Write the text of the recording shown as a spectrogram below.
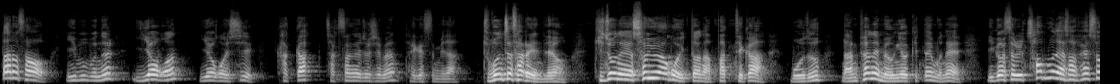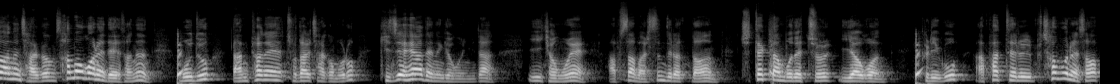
따라서 이 부분을 2억 원, 2억 원씩 각각 작성해 주시면 되겠습니다. 두 번째 사례인데요. 기존에 소유하고 있던 아파트가 모두 남편의 명의였기 때문에 이것을 처분해서 회수하는 자금 3억 원에 대해서는 모두 남편의 조달 자금으로 기재해야 되는 경우입니다. 이 경우에 앞서 말씀드렸던 주택담보대출 2억 원, 그리고 아파트를 처분해서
